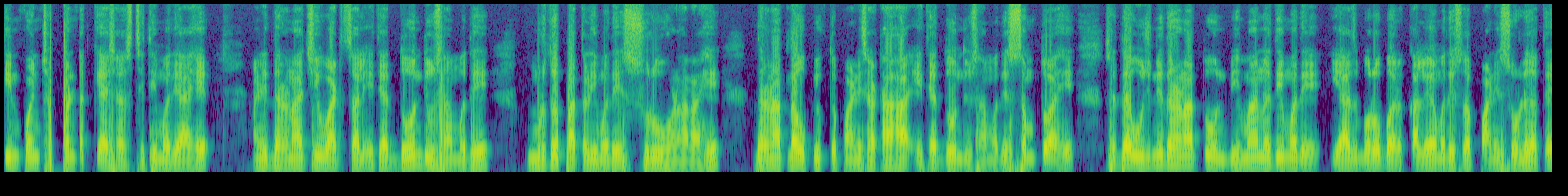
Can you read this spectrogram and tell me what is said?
तीन पॉईंट छप्पन टक्के अशा स्थितीमध्ये आहे आणि धरणाची वाटचाल येत्या दोन दिवसामध्ये मृत पातळीमध्ये सुरू होणार आहे. धरणातला उपयुक्त पाणीसाठा हा येत्या दोन दिवसामध्ये संपतो आहे. सध्या उजनी धरणातून भीमा नदीमध्ये याचबरोबर कालव्यामध्ये सुद्धा पाणी सोडलं जाते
